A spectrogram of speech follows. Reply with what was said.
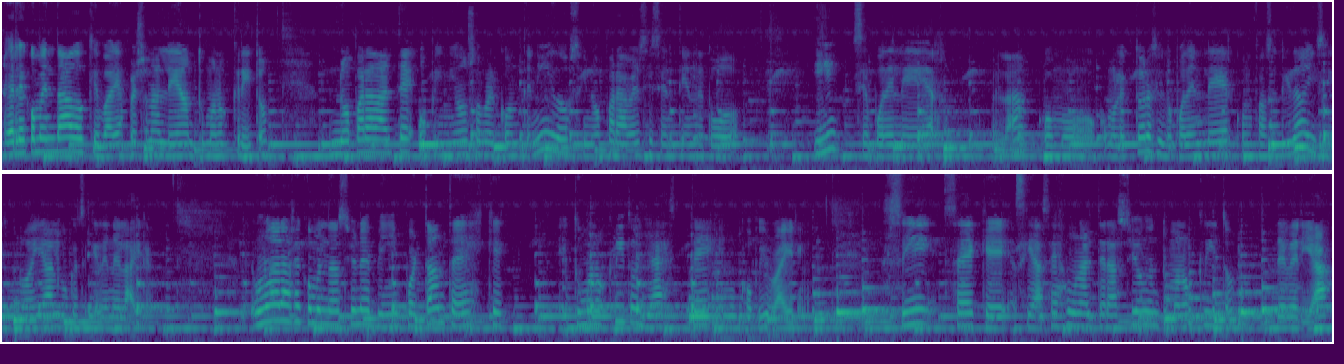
He recomendado que varias personas lean tu manuscrito, no para darte opinión sobre el contenido, sino para ver si se entiende todo. Y se puede leer como, como lectores, si lo pueden leer con facilidad y si no hay algo que se quede en el aire. Una de las recomendaciones bien importantes es que tu manuscrito ya esté en copywriting. Sí sé que si haces una alteración en tu manuscrito, deberías,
